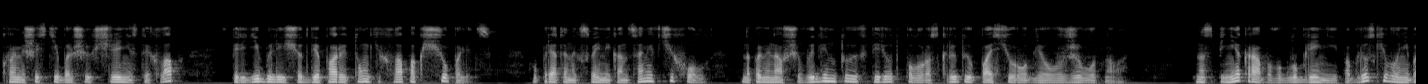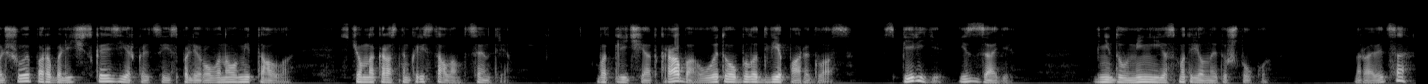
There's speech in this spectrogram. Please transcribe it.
Кроме шести больших членистых лап, впереди были еще две пары тонких лапок-щупалец, упрятанных своими концами в чехол, напоминавший выдвинутую вперед полураскрытую пасть уродливого животного. На спине краба в углублении поблескивало небольшое параболическое зеркальце из полированного металла с темно-красным кристаллом в центре. В отличие от краба, у этого было две пары глаз. Спереди и сзади. В недоумении я смотрел на эту штуку. «Нравится?»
